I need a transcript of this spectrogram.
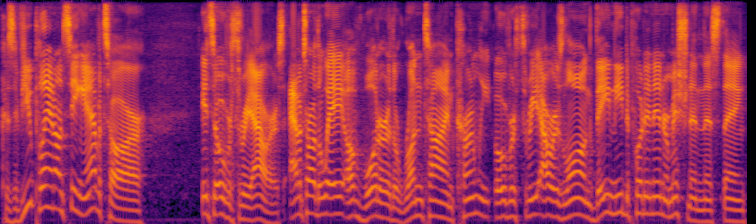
Because if you plan on seeing Avatar, it's over three hours. Avatar The Way of Water, the runtime, currently over three hours long. They need to put an intermission in this thing.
